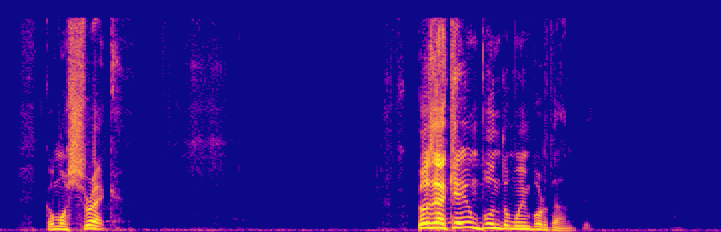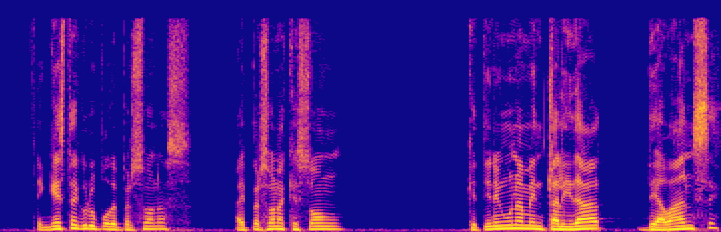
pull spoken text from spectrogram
Como Shrek. Entonces aquí hay un punto muy importante. En este grupo de personas hay personas que son, que tienen una mentalidad de avance.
